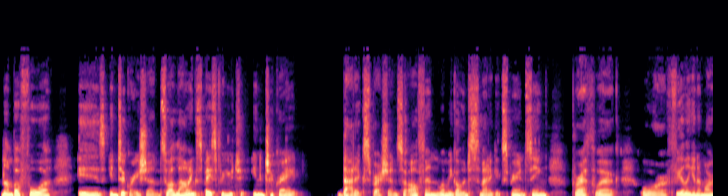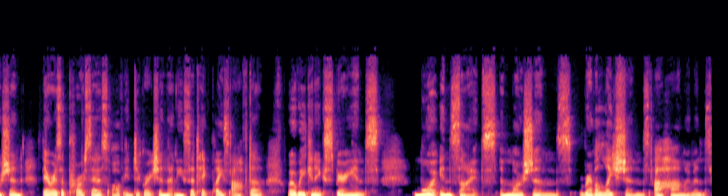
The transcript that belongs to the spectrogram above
Number four is integration. So allowing space for you to integrate that expression. So often when we go into somatic experiencing, breath work, or feeling an emotion, there is a process of integration that needs to take place after where we can experience more insights, emotions, revelations, aha moments.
